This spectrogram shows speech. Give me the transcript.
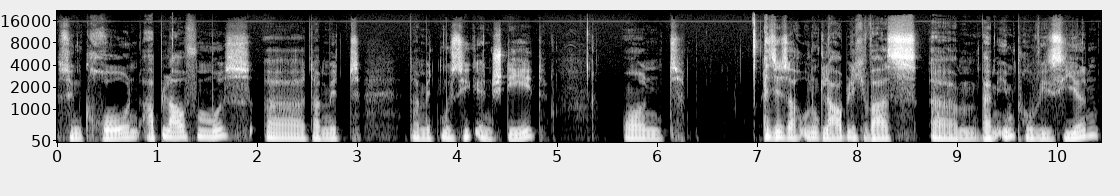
synchron ablaufen muss, äh, damit, damit Musik entsteht. Und es ist auch unglaublich, was ähm, beim Improvisieren,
